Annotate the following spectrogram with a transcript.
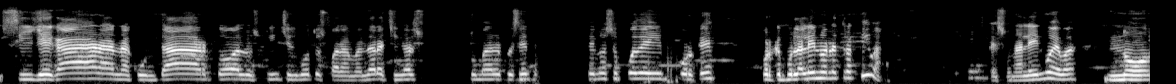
si llegaran a juntar todos los pinches votos para mandar a chingar su madre al presidente, no se puede ir, ¿por qué? Porque pues la ley no es retroactiva, es una ley nueva, no,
